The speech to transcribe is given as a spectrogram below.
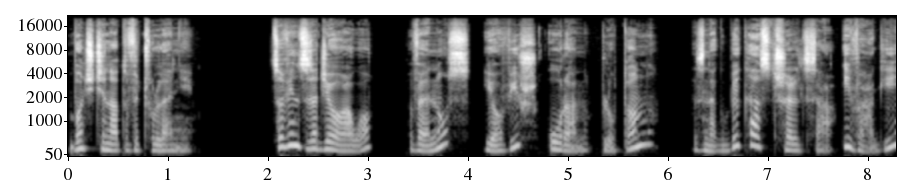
Bądźcie na to wyczuleni. Co więc zadziałało? Wenus, Jowisz, Uran, Pluton, znak byka, strzelca i wagi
